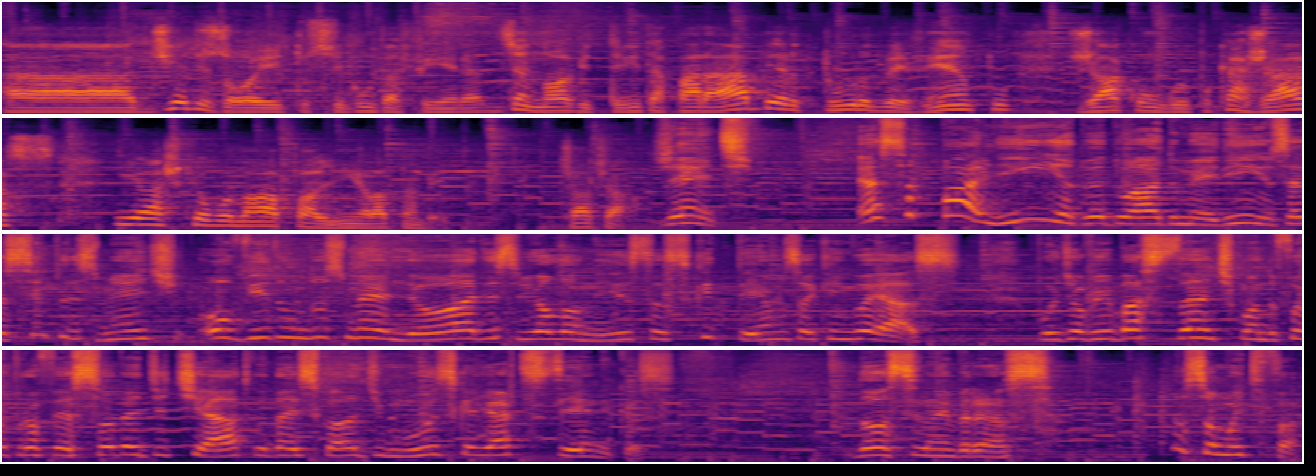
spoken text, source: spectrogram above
a dia 18, segunda-feira, 19h30, para a abertura do evento, já com o grupo Cajás, e acho que eu vou dar uma palhinha lá também. Tchau, tchau. Gente, essa palhinha do Eduardo Meirinhos é simplesmente ouvir um dos melhores violonistas que temos aqui em Goiás. Pude ouvir bastante quando fui professora de teatro da Escola de Música e Artes Cênicas. Doce lembrança. Eu sou muito fã.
